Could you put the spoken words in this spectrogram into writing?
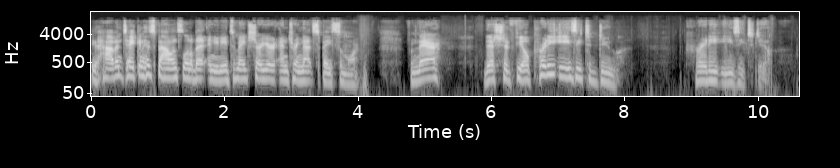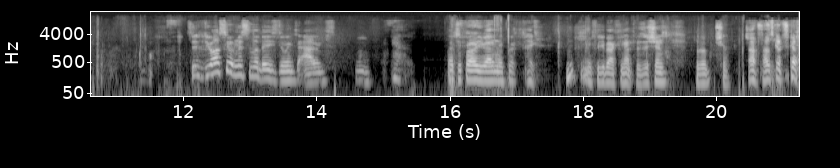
you haven't taken his balance a little bit, and you need to make sure you're entering that space some more. From there, this should feel pretty easy to do. Pretty easy to do. So, do you all see what Mr. Labbay is doing to Adams? Let's just borrow you, Adam, real quick. Put you back in that position. Sure. Oh, that was good. good.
